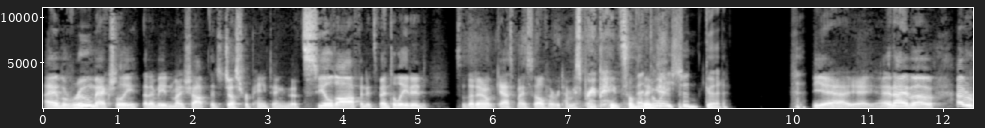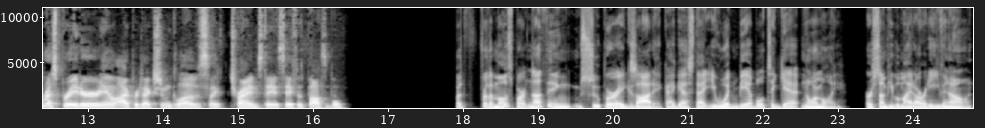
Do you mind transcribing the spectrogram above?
I have a room actually that I made in my shop that's just for painting. That's sealed off and it's ventilated so that I don't gas myself every time I spray paint something. Ventilation, good. yeah, yeah, yeah. And I have a I have a respirator, you know, eye protection, gloves. I try and stay as safe as possible. But for the most part, nothing super exotic, I guess, that you wouldn't be able to get normally, or some people might already even own.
